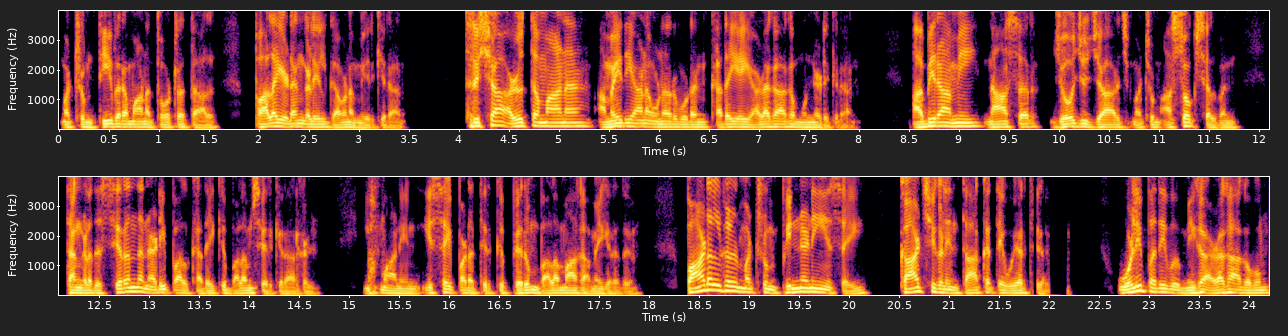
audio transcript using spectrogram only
மற்றும் தீவிரமான தோற்றத்தால் பல இடங்களில் கவனம் ஈர்க்கிறார். த்ரிஷா அழுத்தமான அமைதியான உணர்வுடன் கதையை அழகாக முன்னெடுக்கிறார். அபிராமி நாசர் ஜோஜு ஜார்ஜ் மற்றும் அசோக் செல்வன் தங்களது சிறந்த நடிப்பால் கதைக்கு பலம் சேர்க்கிறார்கள். ரஹ்மானின் இசை படத்திற்கு பெரும் பலமாக அமைகிறது. பாடல்கள் மற்றும் பின்னணி இசை காட்சிகளின் தாக்கத்தை உயர்த்துகிறது. ஒளிப்பதிவு மிக அழகாகவும்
